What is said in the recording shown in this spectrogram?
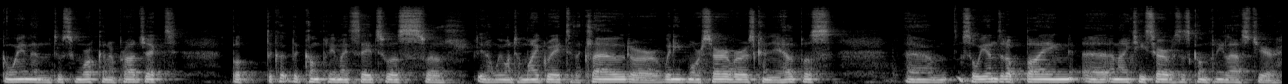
go in and do some work on a project, but the, the company might say to us, well, you know, we want to migrate to the cloud or we need more servers, can you help us? Um, so we ended up buying uh, an IT services company last year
